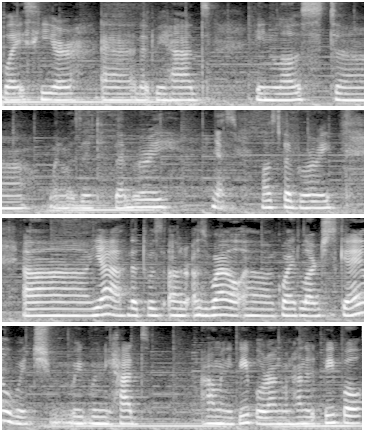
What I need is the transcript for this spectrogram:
place here uh, that we had in last uh, when was it February? Yes, last February. Uh, yeah, that was uh, as well uh, quite large scale, which we, we had how many people? Around 100 people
